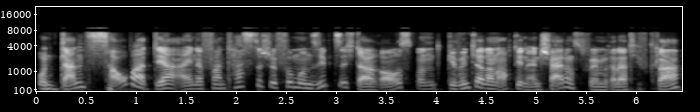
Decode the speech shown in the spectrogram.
Und dann zaubert der eine fantastische 75 daraus und gewinnt ja dann auch den Entscheidungsframe relativ klar.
